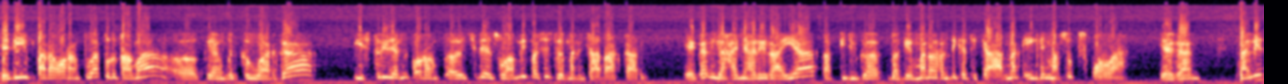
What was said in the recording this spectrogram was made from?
Jadi para orang tua terutama eh, yang berkeluarga, istri dan orang eh, istri dan suami pasti sudah merencanakan. Ya kan nggak hanya hari raya, tapi juga bagaimana nanti ketika anak ingin masuk sekolah, ya kan. Nah ini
